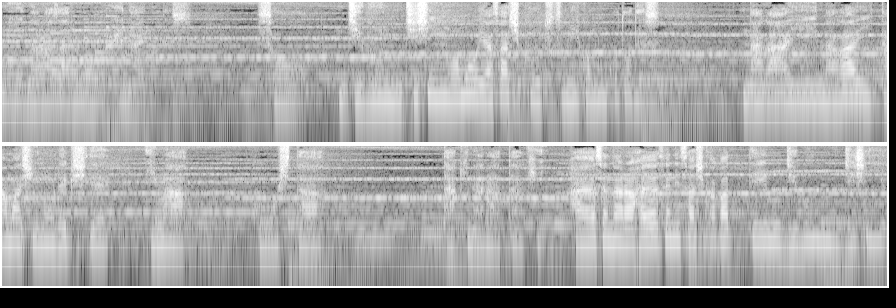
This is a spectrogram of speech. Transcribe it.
にならざるを得ないのです。そう自分自身をも優しく包み込むことです。長い長い魂の歴史で今こうした滝なら滝早瀬なら早瀬に差し掛かっている自分自身よ。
